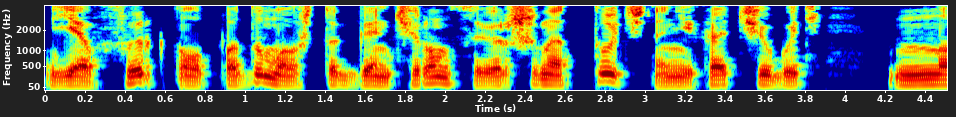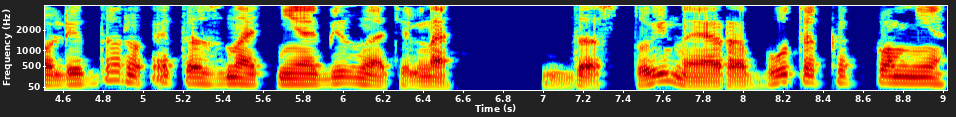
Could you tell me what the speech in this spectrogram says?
Я фыркнул, подумав, что гончаром совершенно точно не хочу быть, но Лидару это знать не обязательно. Достойная работа, как по мне.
